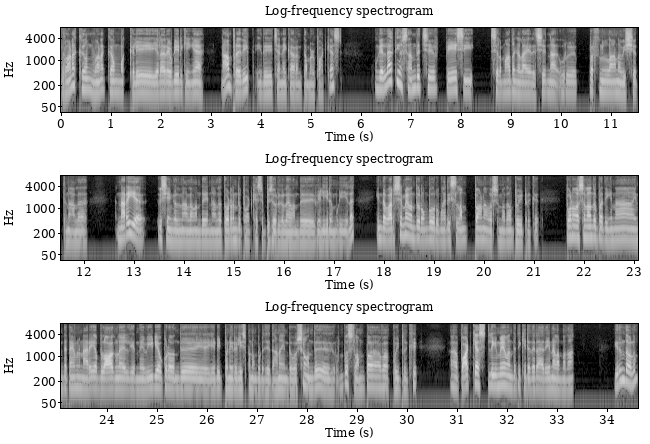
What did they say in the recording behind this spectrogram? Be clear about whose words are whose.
Speaker 1: வணக்கம், வணக்கம் மக்களே! எல்லோரும் எப்படி இருக்கீங்க? நான் பிரதீப். இது சென்னைக்காரன் தமிழ் பாட்காஸ்ட். உங்க எல்லாத்தையும் சந்திச்சு, பேசி சில மாதங்கள் ஆயிருச்சு. நான் ஒரு பர்சனலான விஷயத்தினால, நிறைய விஷயங்கள்னால வந்து என்னால தொடர்ந்து பாட்காஸ்ட் எபிசோடுகளை வந்து வெளியிட முடியல. இந்த வருஷமே வந்து ரொம்ப ஒரு மாதிரி ஸ்லம்ப்பான வருஷமா தான் போயிட்டுருக்கு. போன வருஷம்லாம் வந்து பார்த்தீங்கன்னா, இந்த டைமில் நிறைய ப்ளாக்லாம் எழுதியிருந்தேன். வீடியோ கூட வந்து எடிட் பண்ணி ரிலீஸ் பண்ண முடிஞ்சது. ஆனால் இந்த வருஷம் வந்து ரொம்ப ஸ்லம்பாக போயிட்டுருக்கு. பாட்காஸ்ட்லேயுமே வந்துட்டு கிட்டத்தட்ட அதே நிலமை தான். இருந்தாலும்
